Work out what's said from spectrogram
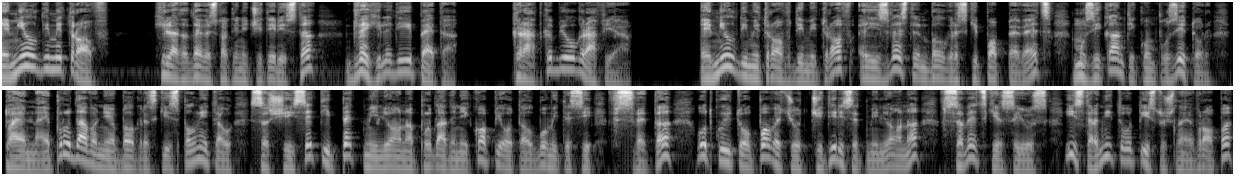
Емил Димитров 1940-2005 Кратка биография Емил Димитров Димитров е известен български поп-певец, музикант и композитор. Той е най-продавания български изпълнител с 65 милиона продадени копия от албумите си в света, от които повече от 40 милиона в Съветския съюз и страните от Източна Европа,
